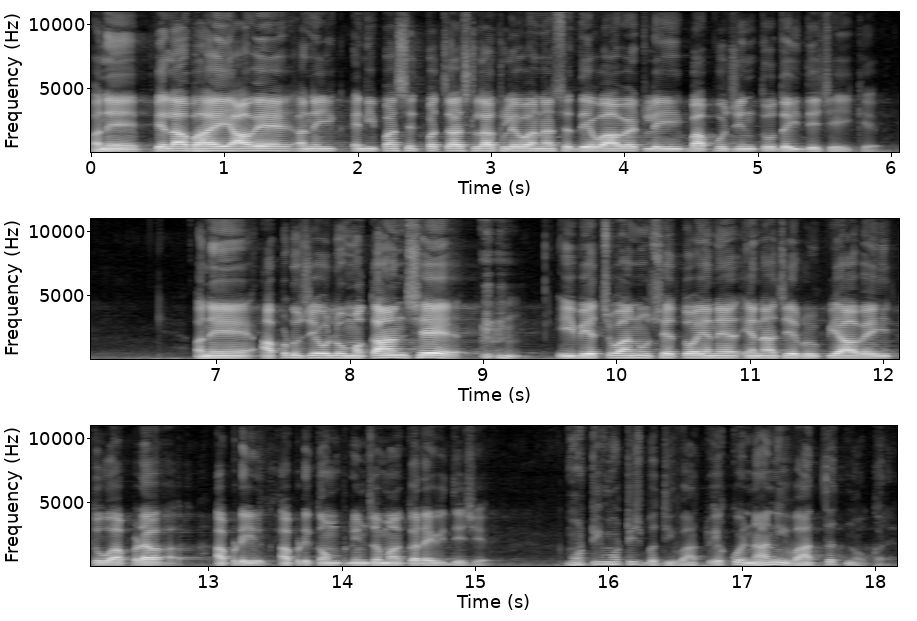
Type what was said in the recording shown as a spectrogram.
અને પેલા ભાઈ આવે અને એની પાસે પચાસ લાખ લેવાના છે, દેવા આવે એટલે એ બાપુજીને તું દઈ દેજે એ કે. અને આપણું જે ઓલું મકાન છે એ વેચવાનું છે, તો એને, એના જે રૂપિયા આવે એ તું આપણા, આપણી આપણી કંપનીમાં જમા કરાવી દેજે. મોટી મોટી જ બધી વાતો. એ કોઈ નાની વાત જ ન કરે.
